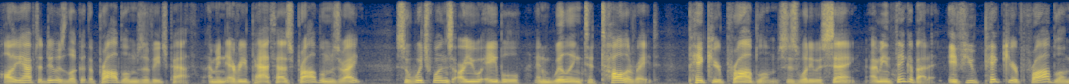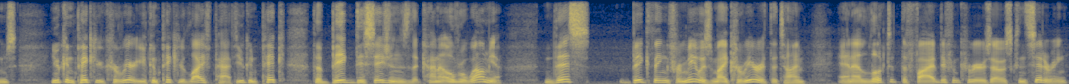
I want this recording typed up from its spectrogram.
all you have to do is look at the problems of each path. I mean, every path has problems, right? So which ones are you able and willing to tolerate? Pick your problems, is what he was saying. I mean, think about it. If you pick your problems, you can pick your career, you can pick your life path, you can pick the big decisions that kind of overwhelm you. This big thing for me was my career at the time. And I looked at the five different careers I was considering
